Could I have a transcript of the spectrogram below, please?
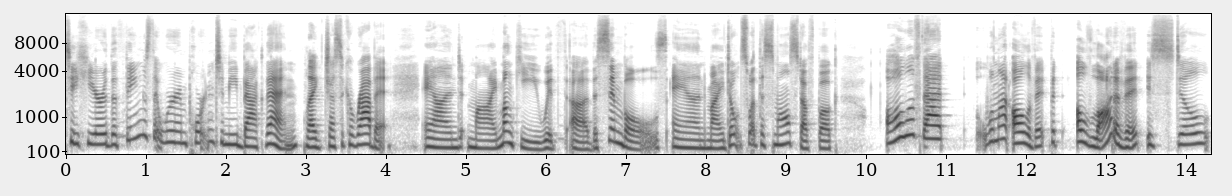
to hear the things that were important to me back then, like Jessica Rabbit and my monkey with uh, the cymbals and my Don't Sweat the Small Stuff book. All of that, well, not all of it, but a lot of it is still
